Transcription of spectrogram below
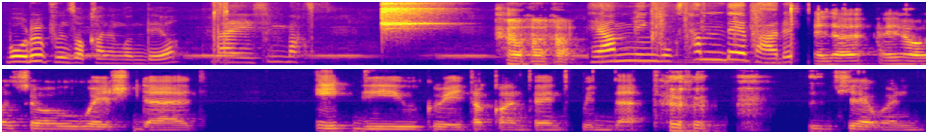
뭐를 분석하는 건데요? 나의 심박 대한민국 3대 발음 and I, I also wish that 8D would create a content with that. yeah, one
